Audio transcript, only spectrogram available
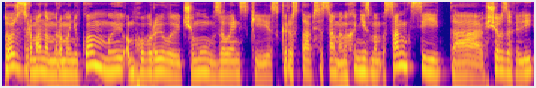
Тож з Романом Романюком ми обговорили, чому Зеленський скористався саме механізмом санкцій, та що взагалі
